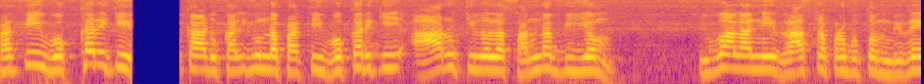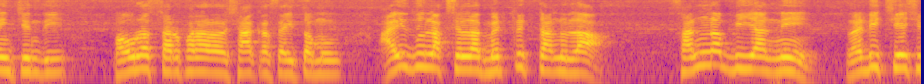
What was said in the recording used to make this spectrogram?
ప్రతి ఒక్కరికి కార్డు కలిగి ఉన్న ప్రతి ఒక్కరికి ఆరు కిలోల సన్న బియ్యం ఇవ్వాలని రాష్ట్ర ప్రభుత్వం నిర్ణయించింది. పౌర సరఫరాల శాఖ సైతము ఐదు లక్షల మెట్రిక్ టన్నుల సన్న బియ్యాన్ని రెడీ చేసి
